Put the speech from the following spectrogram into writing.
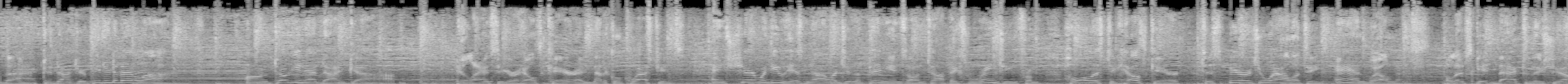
Welcome back to Dr. Peter DeVette Live on TogiNet.com. He'll answer your health care and medical questions and share with you his knowledge and opinions on topics ranging from holistic healthcare to spirituality and wellness. Well, let's get back to the show.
